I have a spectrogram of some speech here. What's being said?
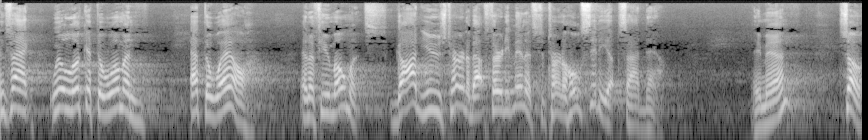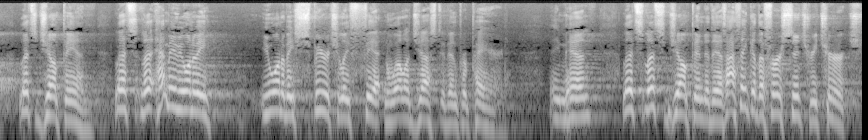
In fact, we'll look at the woman at the well in a few moments. God used her in about 30 minutes to turn a whole city upside down. Amen? So let's jump in. Let's, let, how many of you want to be, you want to be spiritually fit and well adjusted and prepared? Amen? Let's, let's jump into this. I think of the first century church.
